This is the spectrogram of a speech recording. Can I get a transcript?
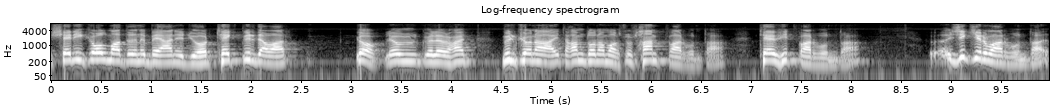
şeriki olmadığını beyan ediyor. Tekbir de var. Yok. Lehul mulku ve lehul hamd. Mülk ona ait. Hamd ona mahsus. Hamd var bunda. Tevhid var bunda. Zikir var bunda.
